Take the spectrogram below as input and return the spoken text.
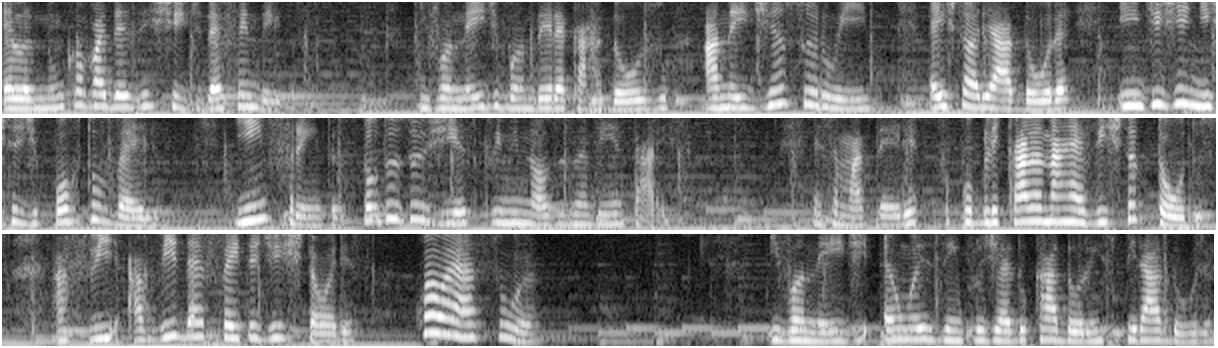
ela nunca vai desistir de defendê-los. Ivaneide Bandeira Cardoso, a Neidinha Suruí, é historiadora e indigenista de Porto Velho e enfrenta todos os dias criminosos ambientais. Essa matéria foi publicada na revista Todos. A, a vida é feita de histórias. Qual é a sua? Ivaneide é um exemplo de educadora inspiradora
